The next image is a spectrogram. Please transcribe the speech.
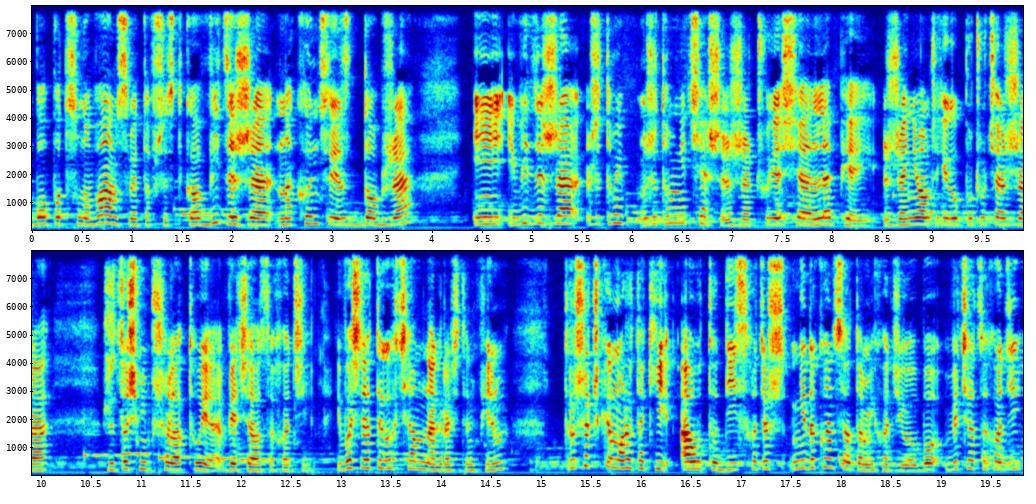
Bo podsumowałam sobie to wszystko, widzę, że na końcu jest dobrze i, i widzę, że, że, to mi, że to mnie cieszy, że czuję się lepiej, że nie mam takiego poczucia, że, że coś mi przelatuje. Wiecie o co chodzi. I właśnie dlatego chciałam nagrać ten film. Troszeczkę może taki autodis, chociaż nie do końca o to mi chodziło, bo wiecie o co chodzi?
